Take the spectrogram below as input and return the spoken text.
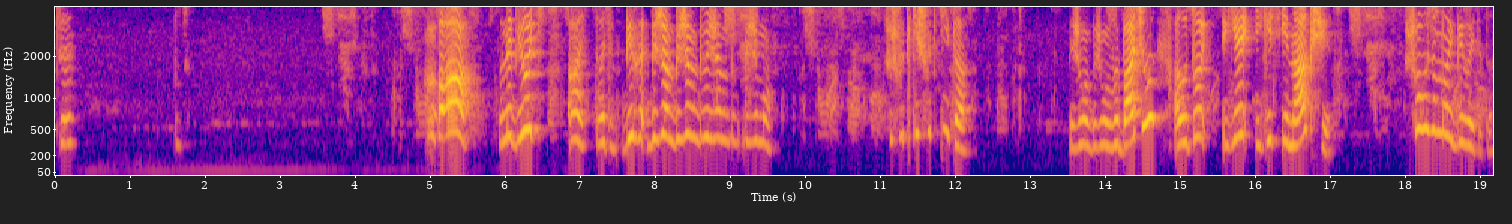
Це. А! Вони б'ють! Ай, давайте біжимо, біжимо, біжимо, біжимо. Що ж ви такі швидкі-то? Біжимо, біжимо. Ви бачили? Але то є якісь інакші. Що ви за мною бігаєте-то?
